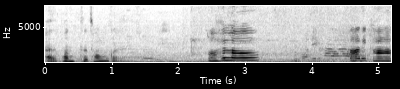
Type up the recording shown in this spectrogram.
엘펀트 정글. 아, 헬로. 사디카.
